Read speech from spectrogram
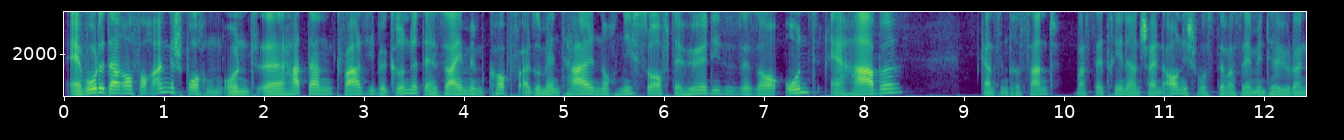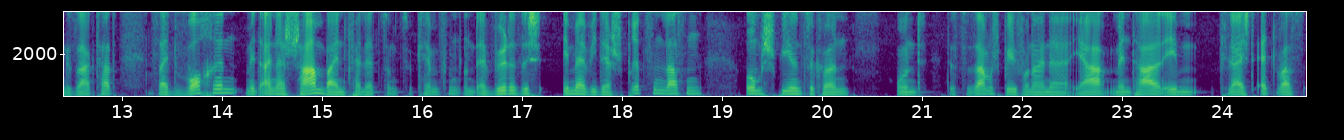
er wurde darauf auch angesprochen und äh, hat dann quasi begründet, er sei mit dem Kopf, also mental, noch nicht so auf der Höhe diese Saison und er habe, ganz interessant, was der Trainer anscheinend auch nicht wusste, was er im Interview dann gesagt hat, seit Wochen mit einer Schambeinverletzung zu kämpfen und er würde sich immer wieder spritzen lassen, um spielen zu können und das Zusammenspiel von einer, ja, mental eben vielleicht etwas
